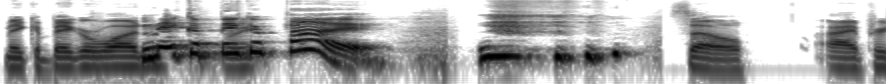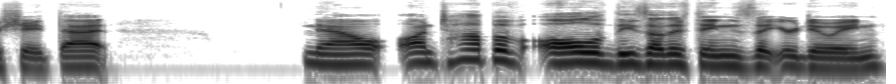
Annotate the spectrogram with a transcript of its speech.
make a bigger one make a bigger right? pie. So i appreciate that. Now on top of all of these other things that you're doing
